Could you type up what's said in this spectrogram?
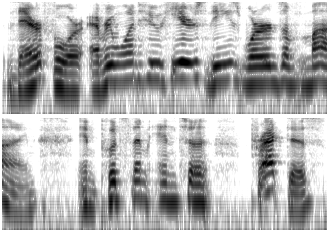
"Therefore everyone who hears these words of mine and puts them into practice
